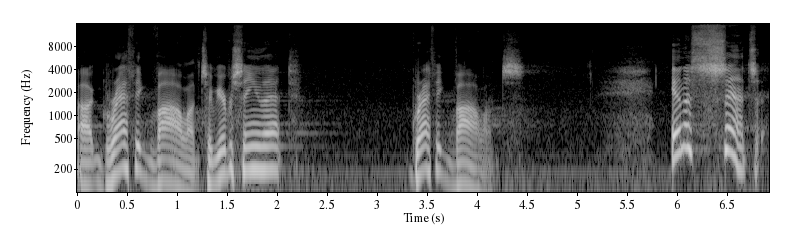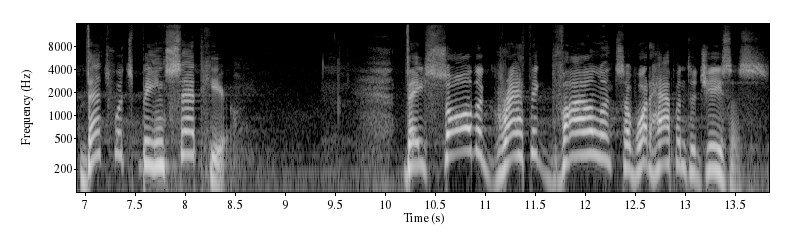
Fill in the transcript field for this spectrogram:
uh, graphic violence. Have you ever seen that? Graphic violence. In a sense, that's what's being said here. They saw the graphic violence of what happened to Jesus.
